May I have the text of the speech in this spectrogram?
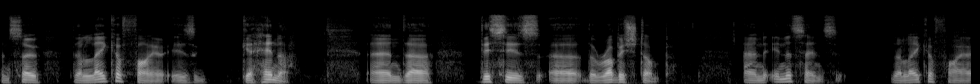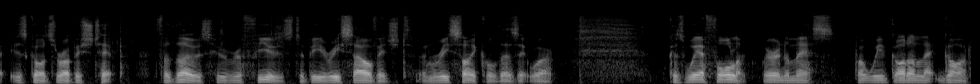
And so the lake of fire is Gehenna. And uh, this is uh, the rubbish dump. And in a sense, the lake of fire is God's rubbish tip for those who refuse to be resalvaged and recycled, as it were. Because we're fallen, we're in a mess, but we've got to let God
